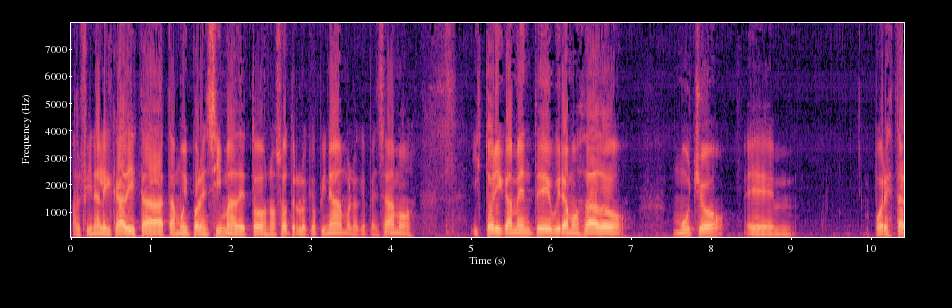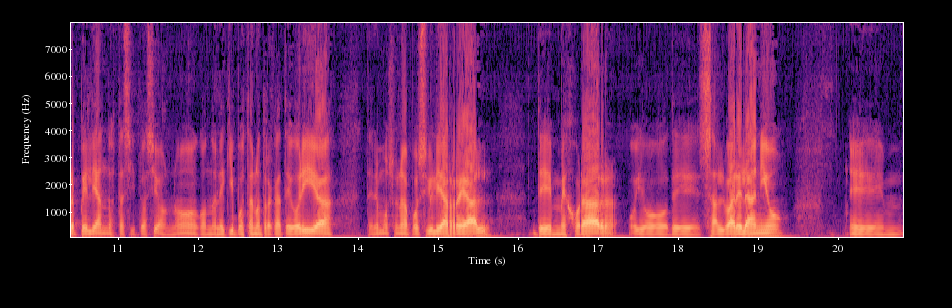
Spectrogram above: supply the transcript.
Al final el Cádiz está, muy por encima de todos nosotros, lo que opinamos, lo que pensamos. Históricamente hubiéramos dado mucho eh, por estar peleando esta situación, ¿no? Cuando el equipo está en otra categoría, tenemos una posibilidad real de mejorar o de salvar el año. Eh,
